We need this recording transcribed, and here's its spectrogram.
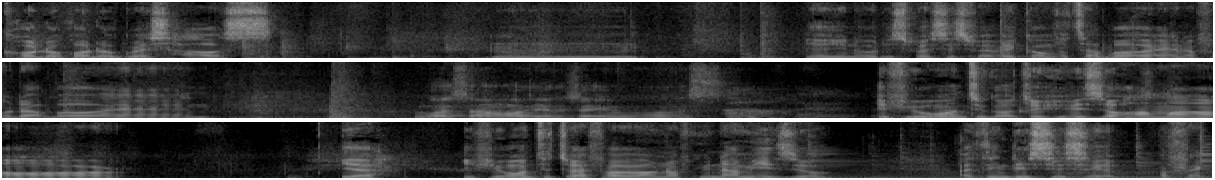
Kodo Kodo Guest House. Mm, yeah, you know, this place is very comfortable and affordable. And if you want to go to Hirizohama or yeah, if you want to travel around of Minami Izu, I think this is a perfect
